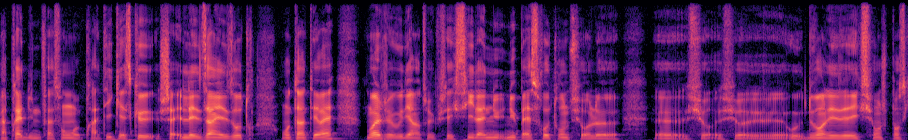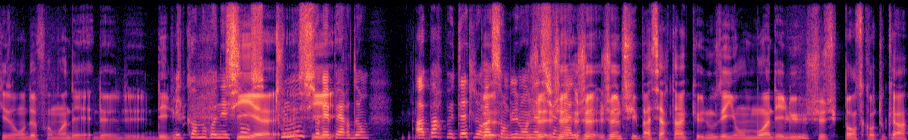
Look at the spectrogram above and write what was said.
Après, d'une façon pratique, est-ce que les uns et les autres ont intérêt? Moi, je vais vous dire un truc, c'est que si la NUPES retourne sur le, euh, sur, sur, euh, devant les élections, je pense qu'ils auront deux fois moins d'élus. Mais comme Renaissance, euh, tout le monde serait perdant. À part peut-être le Rassemblement national. Je, ne suis pas certain que nous ayons moins d'élus. Je pense qu'en tout cas,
